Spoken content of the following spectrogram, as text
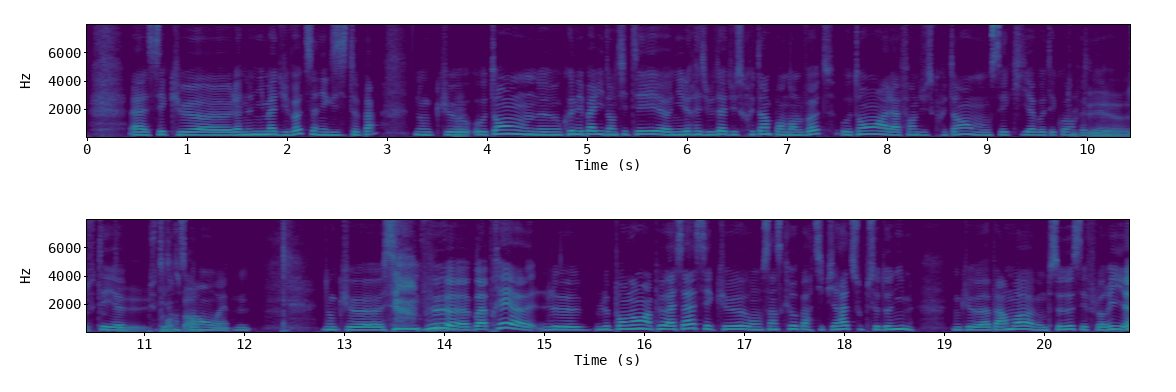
c'est que l'anonymat du vote, ça n'existe pas. Donc autant on ne connaît pas l'identité ni le résultat du scrutin pendant le vote, autant à la fin du scrutin, on sait qui a voté quoi. Tout en fait. Est, tout, est, tout est transparent, ouais. Donc euh, c'est un peu. Euh, bah, après, euh, le, le, pendant un peu à ça, c'est que on s'inscrit au Parti Pirate sous pseudonyme. Donc à part moi, mon pseudo c'est Florie.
